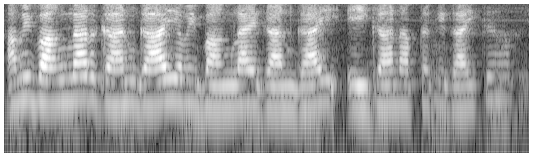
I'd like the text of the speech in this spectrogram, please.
আমি বাংলার গান গাই, আমি বাংলায় গান গাই, এই গান আপনাকে গাইতে হবে?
